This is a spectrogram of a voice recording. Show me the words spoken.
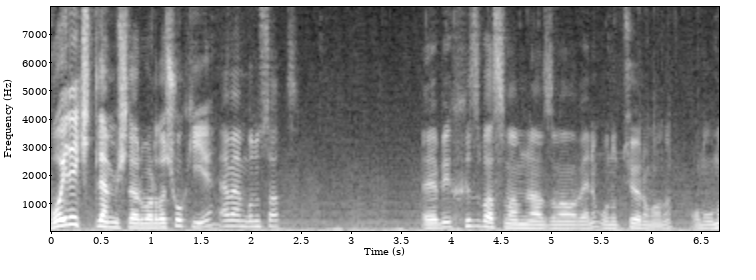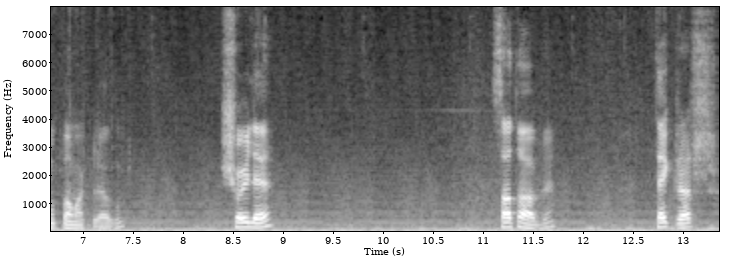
Void'e kilitlenmişler bu arada çok iyi. Hemen bunu sat. Ee, bir hız basmam lazım ama benim. Unutuyorum onu. Onu unutmamak lazım. Şöyle. Sat abi. Tekrar.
